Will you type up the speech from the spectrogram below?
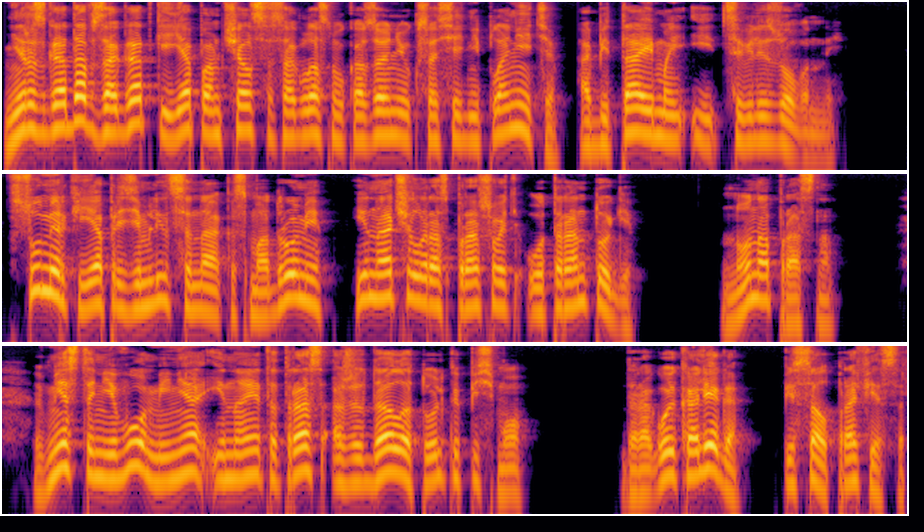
Не разгадав загадки, я помчался согласно указанию к соседней планете, обитаемой и цивилизованной. В сумерки я приземлился на космодроме и начал расспрашивать о Тарантоге. Но напрасно. Вместо него меня и на этот раз ожидало только письмо. «Дорогой коллега», — писал профессор,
